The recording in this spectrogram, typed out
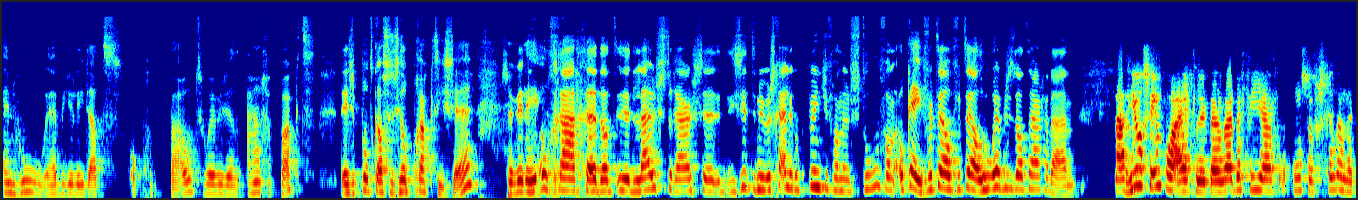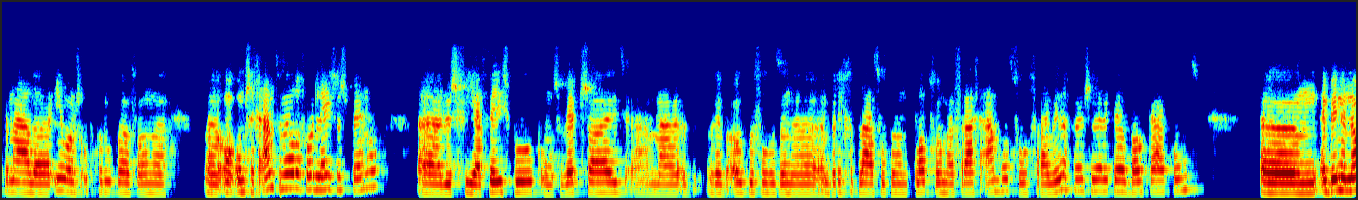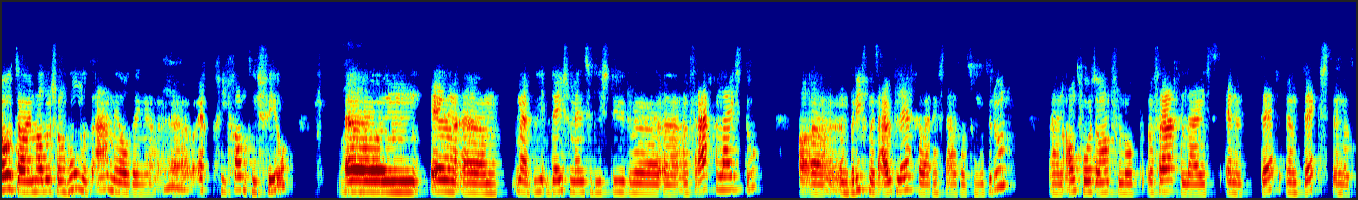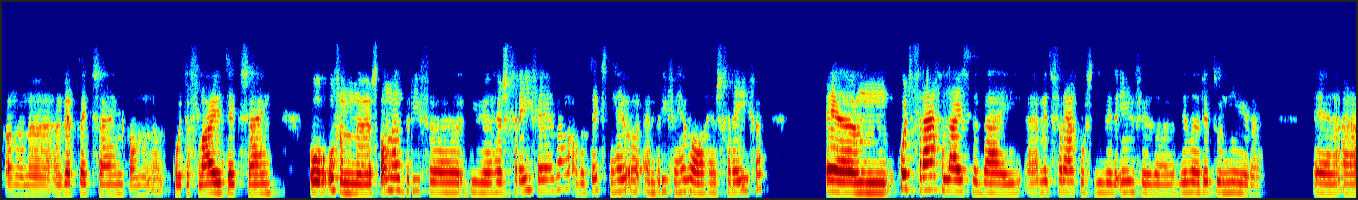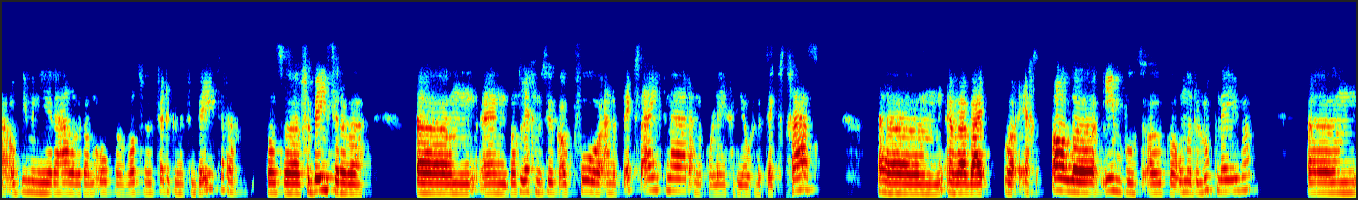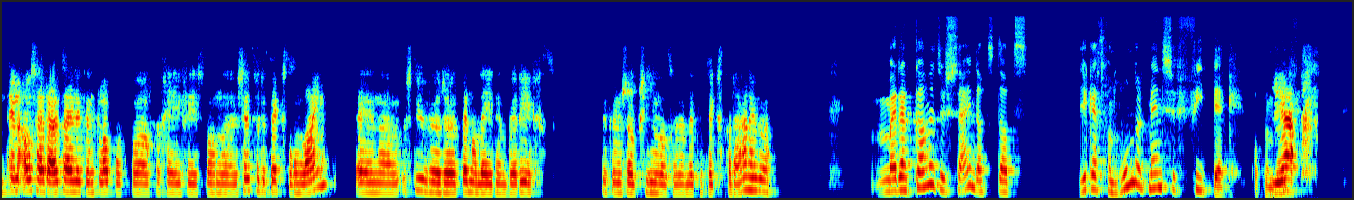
En hoe hebben jullie dat opgebouwd? Hoe hebben jullie dat aangepakt? Deze podcast is heel praktisch, hè? Ze willen heel graag uh, dat de luisteraars, uh, die zitten nu waarschijnlijk op het puntje van hun stoel, van oké, okay, vertel, vertel, hoe hebben ze dat daar gedaan? Nou, heel simpel eigenlijk. We hebben via onze verschillende kanalen inwoners opgeroepen van, uh, om zich aan te melden voor het lezerspanel. Uh, dus via Facebook, onze website. Uh, maar we hebben ook bijvoorbeeld een, uh, een bericht geplaatst op een platform waar vraag aanbod voor vrijwilligerswerk bij elkaar komt. Um, en binnen no time hadden we zo'n 100 aanmeldingen. echt gigantisch veel. Wow. Um, en um, nou, die, deze mensen die sturen we een vragenlijst toe. een brief met uitleg waarin staat wat ze moeten doen een antwoordenvelop, een vragenlijst en een, te een, tekst. En dat kan een, uh, een webtekst zijn, kan een korte flyertekst zijn. Of, een uh, standaardbrief uh, die we herschreven hebben. Alle teksten en brieven hebben we al herschreven. Um, korte vragenlijst erbij met vragen die willen invullen, willen retourneren. En op die manier halen we dan op wat we verder kunnen verbeteren. Wat verbeteren we? Um, en dat leggen we natuurlijk ook voor aan de teksteigenaar, aan de collega die over de tekst gaat. Um, en waarbij we echt alle input ook uh, onder de loep nemen. Um, en als er uiteindelijk een klap op uh, gegeven is, dan uh, zetten we de tekst online. En we sturen de panelleden een bericht. Dan kunnen ze ook zien wat we met de tekst gedaan hebben. Maar dan kan het dus zijn dat, dat je krijgt van 100 mensen feedback op een brief. Ja.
